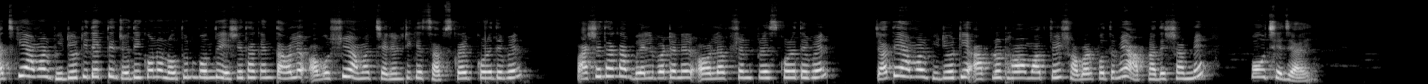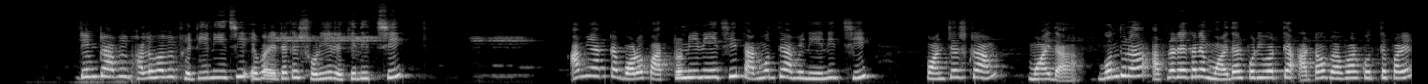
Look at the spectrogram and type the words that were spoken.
আজকে আমার ভিডিওটি দেখতে যদি কোনো নতুন বন্ধু এসে থাকেন, তাহলে অবশ্যই আমার চ্যানেলটিকে সাবস্ক্রাইব করে দেবেন। পাশে থাকা বেল বাটনের অল অপশন প্রেস করে দেবেন, যাতে আমার ভিডিওটি আপলোড হওয়া মাত্রই সবার প্রথমে আপনাদের সামনে পৌঁছে যায়। ডিমটা আমি ভালোভাবে ফেটিয়ে নিয়েছি, এবার এটাকে সরিয়ে রেখে দিচ্ছি। আমি একটা বড় পাত্র নিয়ে নিয়েছি, তার মধ্যে আমি নিয়ে নিচ্ছি পঞ্চাশ গ্রাম ময়দা। বন্ধুরা, আপনারা এখানে ময়দার পরিবর্তে আটাও ব্যবহার করতে পারেন।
